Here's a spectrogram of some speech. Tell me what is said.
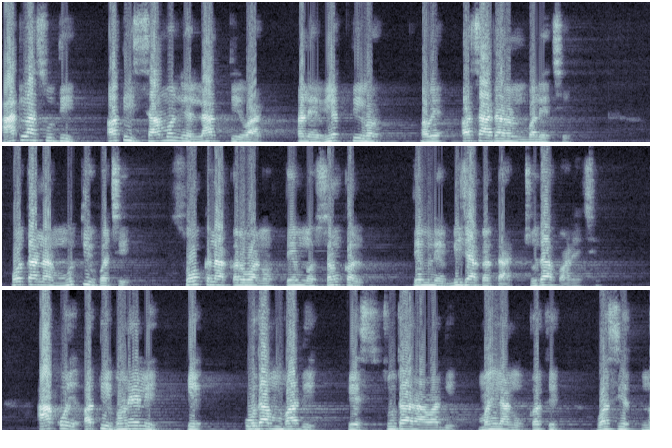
આટલા સુધી અતિ સામાન્ય લાગતી વાત અને વ્યક્તિ હવે અસાધારણ બને છે. પોતાના મૃત્યુ પછી શોક ના કરવાનો તેમનો સંકલ્પ તેમને બીજા કરતા જુદા પાડે છે. આ કોઈ અતિ ભણેલી કે ઉદામવાદી કે સુધારાવાદી મહિલાનું કથિત વસિયત ન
